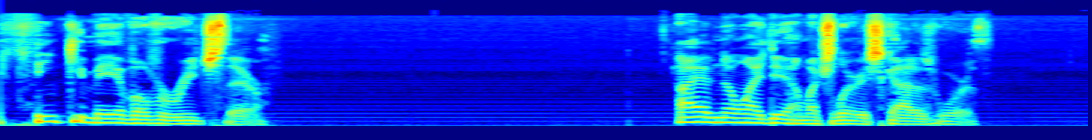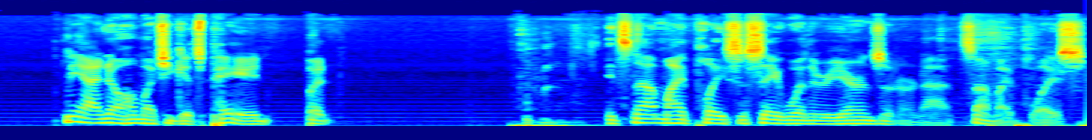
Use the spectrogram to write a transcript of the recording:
think you may have overreached there. I have no idea how much Larry Scott is worth. Yeah, I know how much he gets paid, but it's not my place to say whether he earns it or not. It's not my place.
